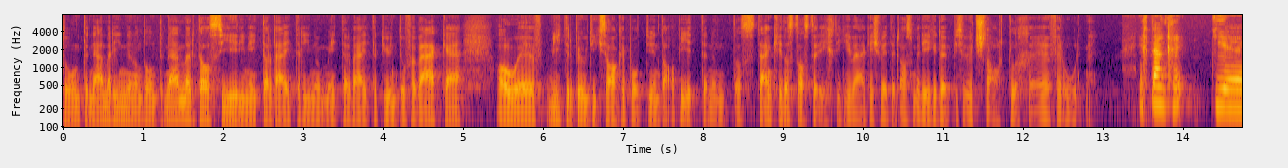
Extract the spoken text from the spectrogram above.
der Unternehmerinnen und Unternehmer, dass sie ihre Mitarbeiterinnen und Mitarbeiter auf den Weg geben, auch äh, Weiterbildungsangebote anbieten. Und das denke ich, dass das der richtige Weg ist, weder dass man irgendetwas staatlich äh, verordnen Ich denke, die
